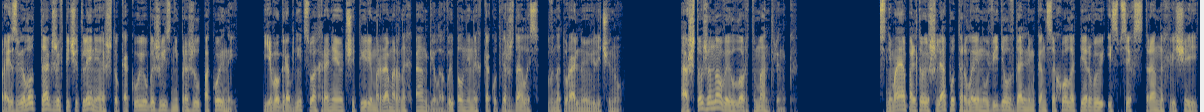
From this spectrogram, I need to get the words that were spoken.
Произвело также впечатление, что какую бы жизнь ни прожил покойный, его гробницу охраняют четыре мраморных ангела, выполненных, как утверждалось, в натуральную величину. А что же новый лорд Мантлинг? Снимая пальто и шляпу, Терлейн увидел в дальнем конце холла первую из всех странных вещей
